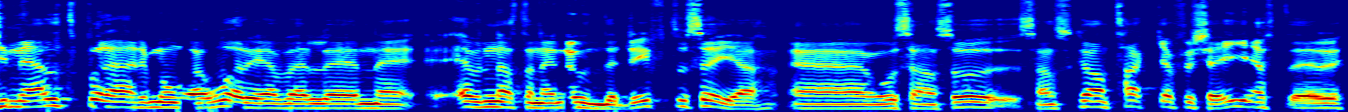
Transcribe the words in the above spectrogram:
gnällt på det här i många år, är väl, en, är väl nästan en underdrift att säga. Eh, och sen så, sen ska han tacka för sig efter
